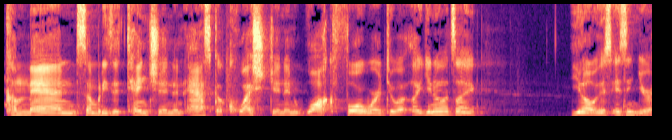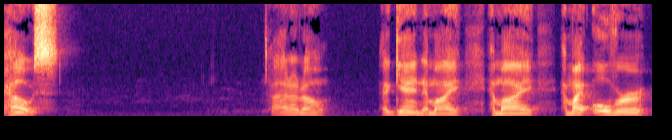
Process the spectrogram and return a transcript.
command somebody's attention and ask a question and walk forward to it. Like, you know, it's like, yo, this isn't your house. I don't know. Again, am I am I am I over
